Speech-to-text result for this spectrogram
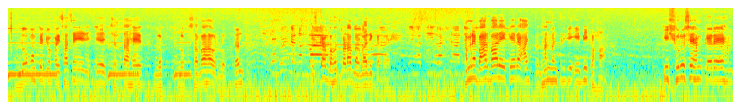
लोगों के जो पैसा से ये चलता है, लोक, लोकसभा और लोकतंत्र, इसका बहुत बड़ा बर्बादी कर रहे हैं। हमने बार बार ये कह रहे आज प्रधानमंत्री जी ये भी कहा कि शुरू से हम कह रहे हैं, हम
